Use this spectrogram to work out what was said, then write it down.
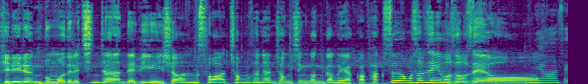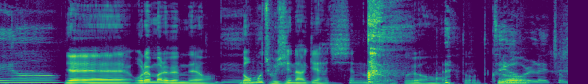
길 잃은 부모들의 친절한 내비게이션 소아청소년 정신건강의학과 박소영 선생님 어서 오세요. 안녕하세요. 예, 오랜만에 뵙네요. 네. 너무 조신하게 하시진 말고요. 또 제가 그런 원래 좀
